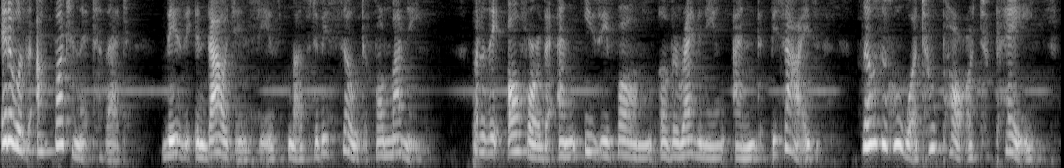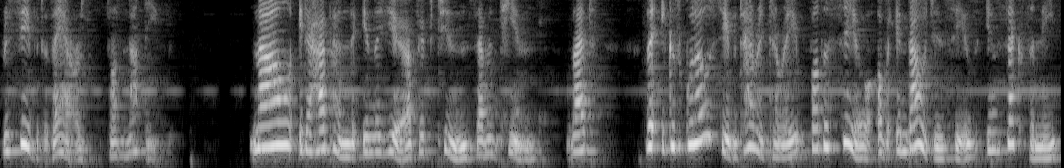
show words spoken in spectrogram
It was unfortunate that these indulgences must be sold for money, but they offered an easy form of revenue, and besides, those who were too poor to pay received theirs for nothing. Now it happened in the year 1517 that the exclusive territory for the sale of indulgences in Saxony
